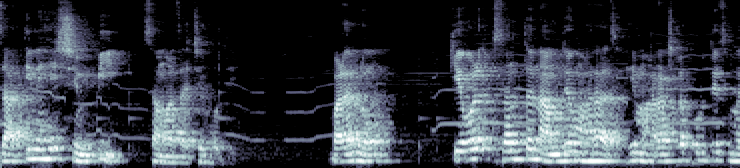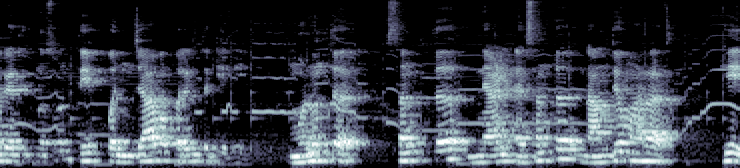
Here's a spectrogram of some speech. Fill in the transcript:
जातीने हे शिंपी समाजाचे होते. बाळांनो केवळ संत नामदेव महाराज हे महाराष्ट्रापुरतेच मर्यादित नसून ते पंजाब पर्यंत गेले. म्हणून तर संत ज्ञान संत नामदेव महाराज हे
